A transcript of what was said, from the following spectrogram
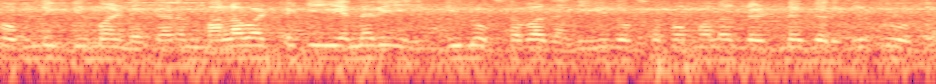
पब्लिक डिमांड आहे कारण मला वाटतं की येणारी जी लोकसभा झाली ही लोकसभा मला लढणं गरजेचं होतं.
